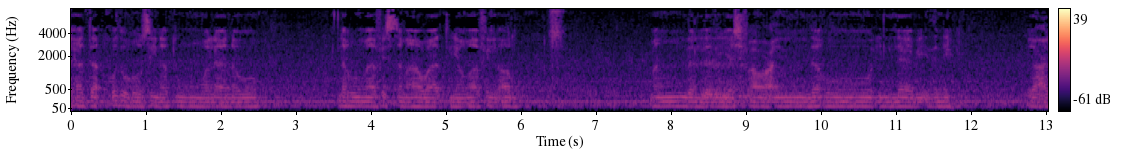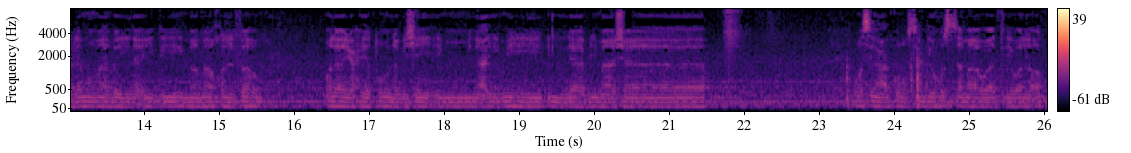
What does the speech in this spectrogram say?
لا تأخذه سنة ولا نوم. له ما في السماوات وما في الأرض. من ذا الذي يشفع عنده إلا بإذنه. يعلم ما بين أيديهم وما خلفهم ولا يحيطون بشيء من علمه إلا بما شاء. وسع كرسيه السماوات والأرض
